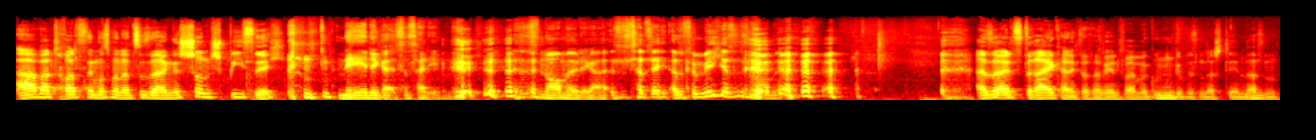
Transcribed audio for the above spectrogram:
Aber trotzdem muss man dazu sagen, ist schon spießig. Nee, Digga, ist halt eben nicht. Es ist normal, Digga. Es ist tatsächlich, also für mich ist es normal. Also als drei kann ich das auf jeden Fall mit Mhm. gutem Gewissen da stehen lassen.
